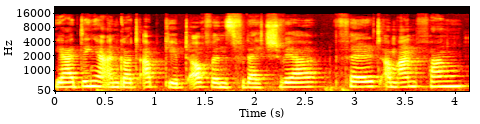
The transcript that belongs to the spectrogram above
ja Dinge an Gott abgebt, auch wenn es vielleicht schwer fällt am Anfang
